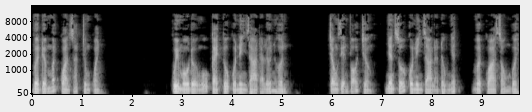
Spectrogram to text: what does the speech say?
Vừa đưa mắt quan sát chung quanh. Quy mô đội ngũ cải tu của Ninh gia đã lớn hơn. Trong diễn võ trường, Nhân số của Ninh gia là đông nhất. Vượt qua 60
